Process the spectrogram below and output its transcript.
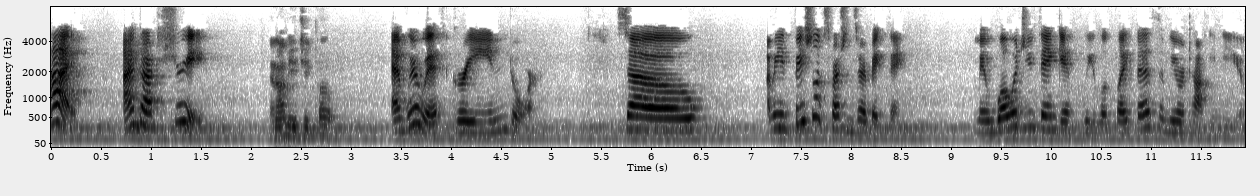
Hi, I'm Dr. Shree, And I'm Eugene Pope. and we're with Green Door. So, I mean, facial expressions are a big thing. I mean, what would you think if we looked like this and we were talking to you?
